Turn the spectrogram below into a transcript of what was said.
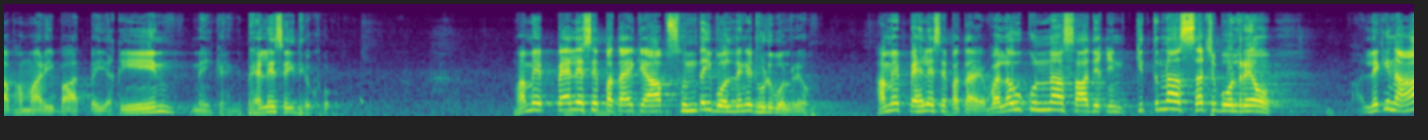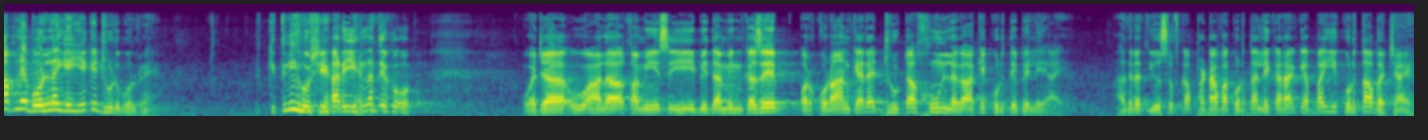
آپ ہماری بات پہ یقین نہیں کریں گے پہلے سے ہی دیکھو ہمیں پہلے سے پتا ہے کہ آپ سنتے ہی بول دیں گے جھوٹ بول رہے ہو ہمیں پہلے سے پتا ہے ولو کنہ صادقین کتنا سچ بول رہے ہو لیکن آپ نے بولنا یہی ہے کہ جھوٹ بول رہے ہیں کتنی ہوشیاری ہے نا دیکھو وجہ قمیص ہی بدمن کذب اور قرآن کہہ رہے جھوٹا خون لگا کے کرتے پہ لے آئے حضرت یوسف کا پھٹا ہوا کرتا لے کر آئے کہ ابا یہ کرتا بچائے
